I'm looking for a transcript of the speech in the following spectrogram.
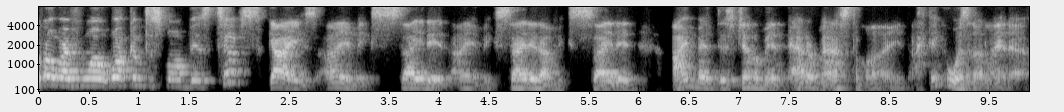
Hello, everyone. Welcome to Small Biz Tips. Guys, I am excited. I am excited. I'm excited. I met this gentleman at a mastermind. I think it was in Atlanta,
